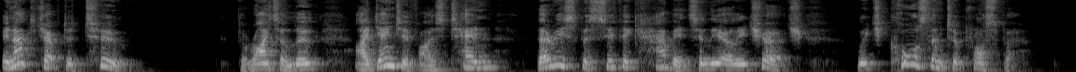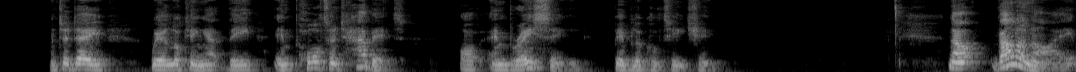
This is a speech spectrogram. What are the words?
In Acts chapter 2, the writer Luke identifies 10 very specific habits in the early church which caused them to prosper. And today we're looking at the important habit of embracing biblical teaching. Now, Val and I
